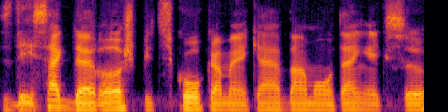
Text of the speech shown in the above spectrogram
C'est des sacs de roches, puis tu cours comme un cave dans la montagne avec ça.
